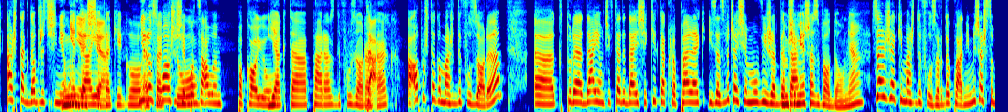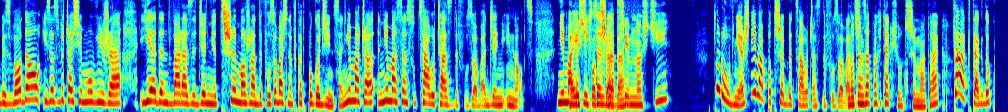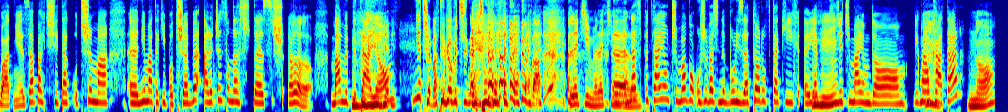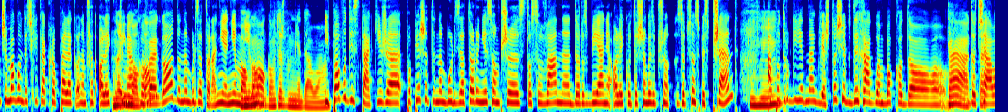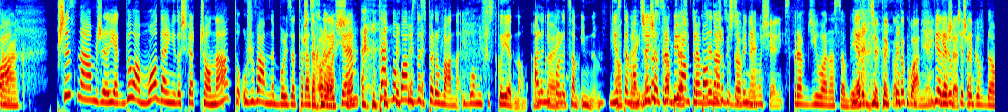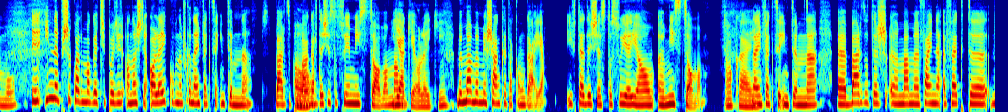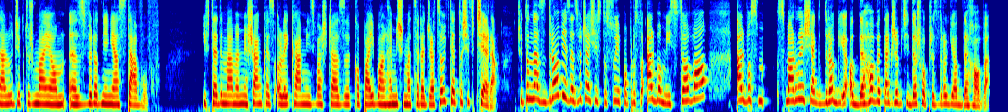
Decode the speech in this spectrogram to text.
aż tak dobrze ci się nie, uniesie. daje takiego nie efektu, rozłoży się po całym pokoju. jak ta para z dyfuzora, tak? Tak. A oprócz tego masz dyfuzory, e, które dają ci, wtedy daje się kilka kropelek i zazwyczaj się mówi, żeby Tam tak... się miesza z wodą, nie? Zależy, jaki masz dyfuzor, dokładnie. Mieszasz sobie z wodą i zazwyczaj się mówi, że jeden, dwa razy dziennie, trzy można dyfuzować, na przykład po godzince. Nie ma, nie ma sensu cały czas dyfuzować, dzień i noc. Nie ma A takiej jeśli chcesz potrzeby. dla przyjemności? To również nie ma potrzeby cały czas dyfuzować. Bo ten zapach i tak się utrzyma, tak? Tak, tak, dokładnie. Zapach ci się tak utrzyma, e, nie ma takiej potrzeby, ale często nas też e, mamy pytają, nie trzeba tego wycinać chyba. Lecimy, lecimy E, dalej. Nas pytają, czy mogą używać nebulizatorów takich, e, jak Mhm. dzieci mają do, jak mają katar, No, czy mogą dać kilka kropelek, o, na przykład oleju No tymiankowego do nebulizatora? Nie, nie mogą. nie mogą, też bym nie dała. I powód jest taki, że po pierwsze te nebulizatory nie są przystosowane do rozbijania oleju zepsują, zepsują sobie sprzęt, Mhm. a po drugie jednak, wiesz, to się wdycha głęboko do, tak, do tak, ciała. Tak. Przyznam, że jak byłam młoda i niedoświadczona, to używałam nebulizatora z olejkiem. Tak, bo byłam zdesperowana i było mi wszystko jedno, ale nie Okej. polecam innym. Jestem Okej. mądrzejsza, No zrobiłam to po to, żebyście wy nie musieli. Sprawdziła na sobie. Nie róbcie tego, dokładnie. Wiele nie róbcie rzeczy. tego w domu. Inny przykład mogę ci powiedzieć odnośnie olejków, na przykład na infekcje intymne. Bardzo pomaga, O. wtedy się stosuje miejscowo. Mam, Jakie olejki? My mamy mieszankę taką gaja i wtedy się stosuje ją e, miejscowo Okej. na infekcje intymne. E, Bardzo też e, mamy fajne efekty na ludzi, którzy mają e, zwyrodnienia stawów. I wtedy mamy mieszankę z olejkami, zwłaszcza z kopaibą alchemicznym macera dziuracą i wtedy to się wciera. Czyli to na zdrowie zazwyczaj się stosuje po prostu albo miejscowo, albo sm- smarujesz jak drogi oddechowe, tak żeby ci doszło przez drogi oddechowe.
